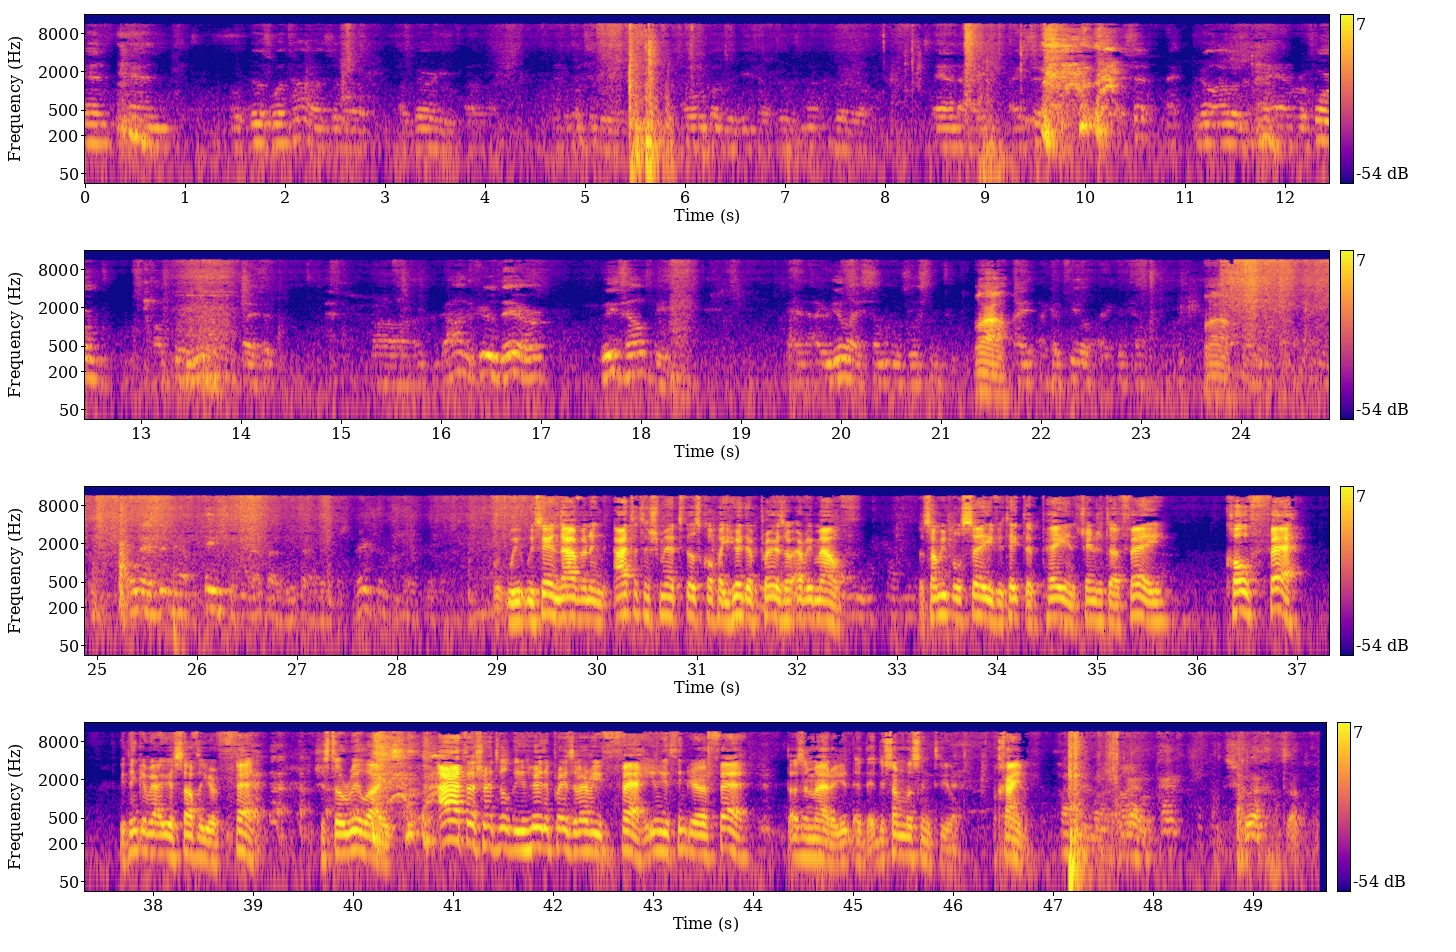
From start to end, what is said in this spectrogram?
and, and there was one time I was in a, a very, I the, I won't go into details, it was not good at all. And I, I said, I said, I- you know, I was, I had reformed up for years, I said, uh, God, if you're there, please help me. And I realized someone was listening to me. Wow. I, I could feel, I could tell. Wow. Only I didn't have patience, that's why I wish I had patience. but, uh, We, we say in davening, Ata Tashmeh Tefil's Kol Peh, you hear the prayers of every mouth. But some people say if you take the pay and change it to a fe, kol fe. You think about yourself that you're fe. You still realize ah, you hear the praise of every fe. Even if you think you're a fe, doesn't matter. You, uh, there's someone listening to you. Chaim.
